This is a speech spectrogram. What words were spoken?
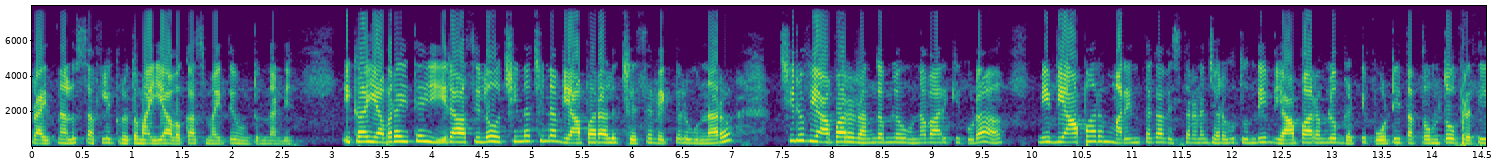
ప్రయత్నాలు సఫలీకృతం అయ్యే అవకాశం అయితే ఉంటుందండి. ఇక ఎవరైతే ఈ రాశిలో చిన్న చిన్న వ్యాపారాలు చేసే వ్యక్తులు ఉన్నారో చిరు వ్యాపార రంగంలో ఉన్నవారికి కూడా మీ వ్యాపారం మరింతగా విస్తరణ జరుగుతుంది. వ్యాపారంలో గట్టి పోటీతత్వంతో ప్రతి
